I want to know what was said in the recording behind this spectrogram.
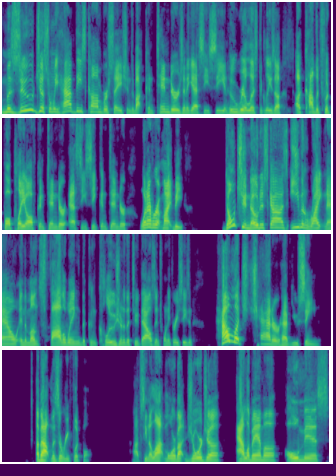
Mizzou, just when we have these conversations about contenders in the SEC and who realistically is a, a college football playoff contender, SEC contender, whatever it might be, don't you notice, guys, even right now in the months following the conclusion of the 2023 season, how much chatter have you seen about Missouri football? I've seen a lot more about Georgia, Alabama, Ole Miss,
